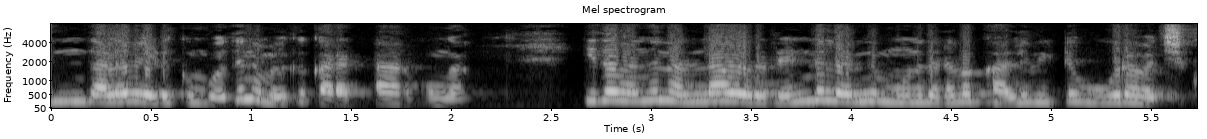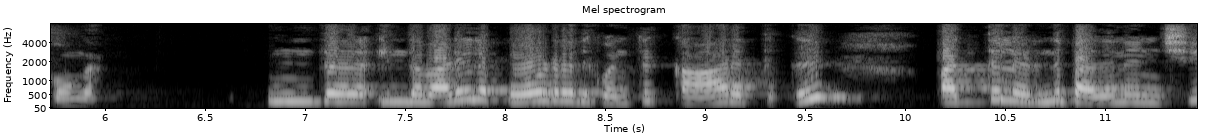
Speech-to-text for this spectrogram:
இந்த அளவு எடுக்கும்போது நம்மளுக்கு கரெக்டா இருக்குங்க. இதை வந்து நல்லா ஒரு ரெண்டுல இருந்து மூணு தடவை கழுவிட்டு ஊற வச்சுக்கோங்க. இந்த இந்த வடையில போடுறதுக்கு வந்துட்டு காரத்துக்கு பத்துல இருந்து பதினஞ்சு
